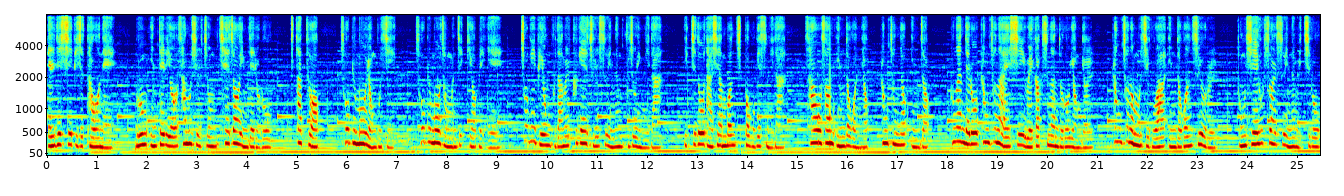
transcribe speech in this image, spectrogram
LDC 비즈타워 내룸 인테리어 사무실 중 최저 임대료로 스타트업, 소규모 연구직, 소규모 전문직 기업에게 초기 비용 부담을 크게 줄일 수 있는 구조입니다. 입지도 다시 한번 짚어보겠습니다. 4호선 인덕원역, 평촌역 인접, 흥안대로 평촌 IC 외곽 순환도로 연결, 평촌 업무지구와 인덕원 수요를 동시에 흡수할 수 있는 위치로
